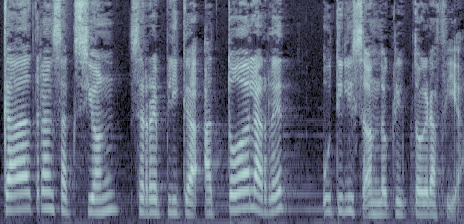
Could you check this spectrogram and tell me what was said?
cada transacción se replica a toda la red utilizando criptografía.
